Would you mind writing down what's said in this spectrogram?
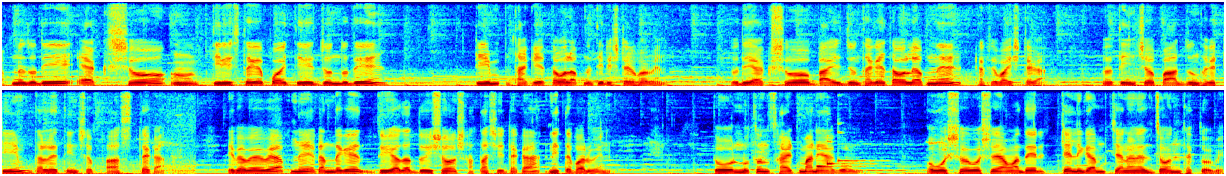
আপনি যদি একশো তিরিশ থেকে পঁয়ত্রিশ জন যদি টিম থাকে, তাহলে আপনি তিরিশ টাকা পাবেন। যদি একশো বাইশ জন থাকে, তাহলে আপনি একশো বাইশ টাকা। তিনশো পাঁচ জন থাকে টিম তাহলে তিনশো পাঁচ টাকা। এভাবে আপনি এখান থেকে দুই হাজার দুইশো সাতাশি টাকা নিতে পারবেন। তো নতুন সাইট মানে আগুন। অবশ্যই অবশ্যই আমাদের টেলিগ্রাম চ্যানেলে জয়েন থাকতে হবে।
